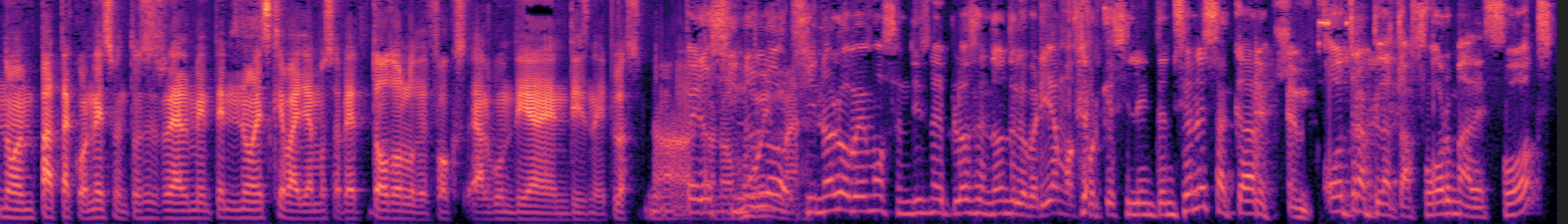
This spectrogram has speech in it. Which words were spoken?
no empata con eso. Entonces realmente no es que vayamos a ver todo lo de Fox algún día en Disney Plus. No, Pero no, no, si, no lo, si no lo vemos en Disney Plus, ¿en dónde lo veríamos? Porque si la intención es sacar otra plataforma de Fox,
